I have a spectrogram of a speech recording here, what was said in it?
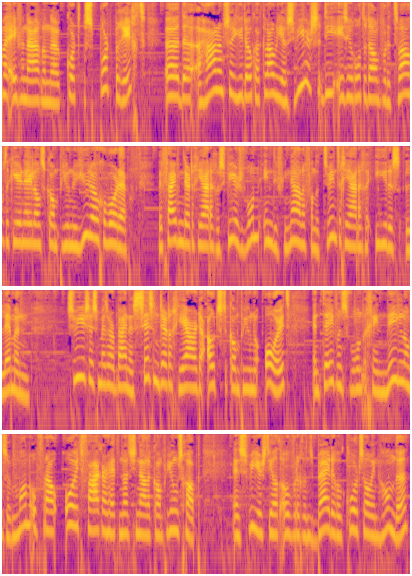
we even naar een uh, kort sportbericht. Uh, de Haarlemse judoka Claudia Zwiers die is in Rotterdam voor de twaalfde keer Nederlands kampioen judo geworden. De 35-jarige Zwiers won in de finale van de 20-jarige Iris Lemmen. Zwiers is met haar bijna 36 jaar de oudste kampioene ooit. En tevens won geen Nederlandse man of vrouw ooit vaker het nationale kampioenschap. En Swiers die had overigens beide records al in handen.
